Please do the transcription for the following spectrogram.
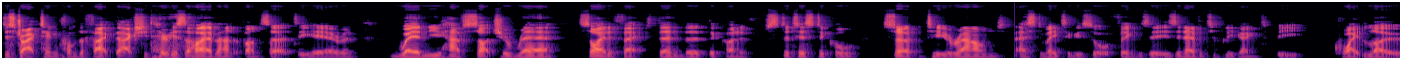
distracting from the fact that actually there is a high amount of uncertainty here. And when you have such a rare side effect then the, the kind of statistical certainty around estimating these sort of things is inevitably going to be quite low.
